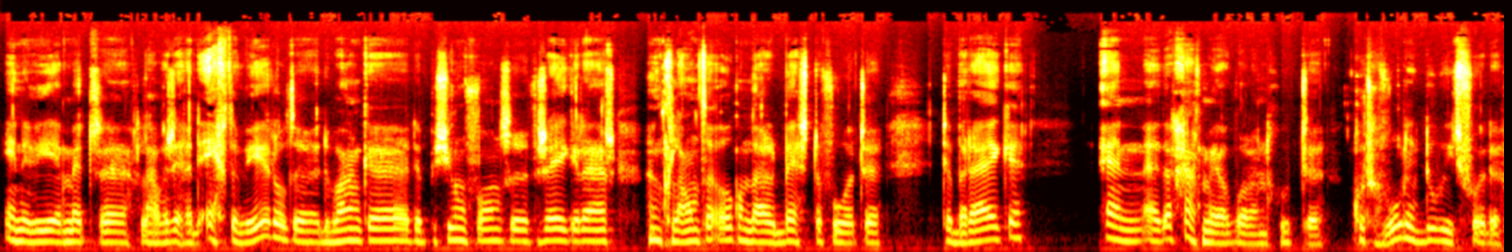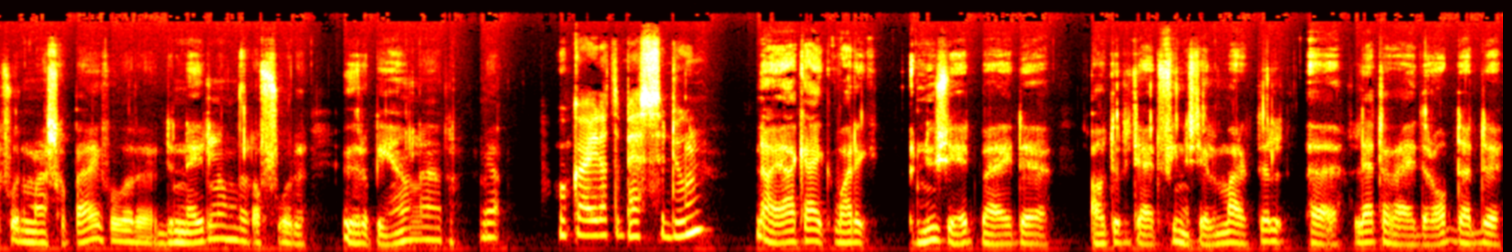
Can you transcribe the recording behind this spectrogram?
in de weer met, uh, laten we zeggen, de echte wereld. De banken, de pensioenfondsen, de verzekeraars, hun klanten ook, om daar het beste voor te, te bereiken. En uh, dat gaf mij ook wel een goed, goed gevoel. Ik doe iets voor de, voor de maatschappij, voor de Nederlander of voor de Europeaan later. Ja. Hoe kan je dat het beste doen? Nou ja, kijk, waar ik nu zit bij de Autoriteit Financiële Markten, letten wij erop dat de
